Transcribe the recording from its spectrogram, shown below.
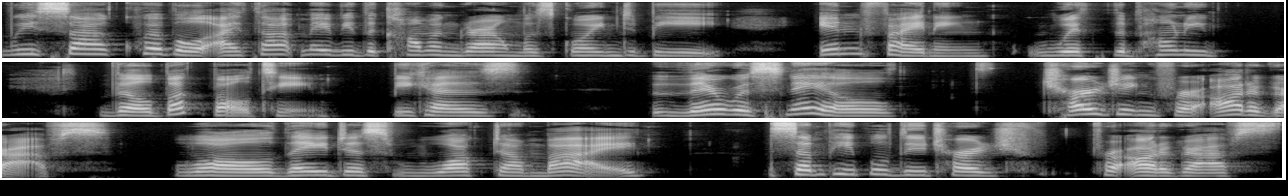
we saw Quibble, I thought maybe the common ground was going to be infighting with the Ponyville Buckball team because there was Snails charging for autographs while they just walked on by. Some people do charge for autographs.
